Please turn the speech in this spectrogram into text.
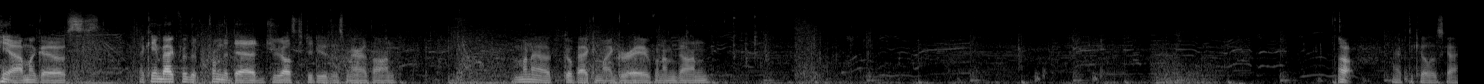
Yeah, I'm a ghost. I came back for the, from the dead just to do this marathon. I'm gonna go back in my grave when I'm done. Oh, I have to kill this guy.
